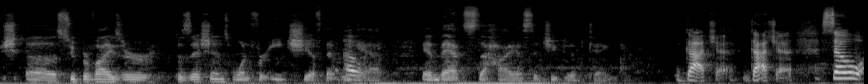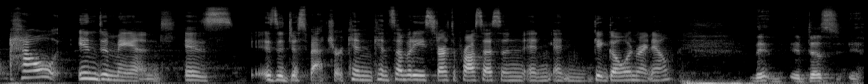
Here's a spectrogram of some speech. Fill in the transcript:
sh- uh, supervisor positions, one for each shift that we Oh. have, and that's the highest that you can obtain. Gotcha. Gotcha. So how in demand is is a dispatcher? Can can somebody start the process and, and, and get going right now? it, it does it-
